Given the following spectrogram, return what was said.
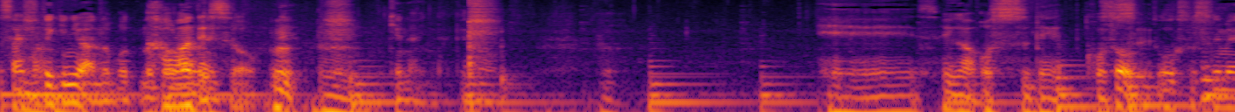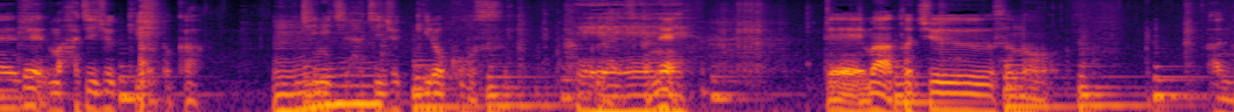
最終的には登,、登ら川ないとですよ、うん、いうん。けないんだけど。へえそれがおすすめコース。そうおすすめで、まあ、80キロとかうん。1日80キロコースぐらいですかへねでまあ途中そのあの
